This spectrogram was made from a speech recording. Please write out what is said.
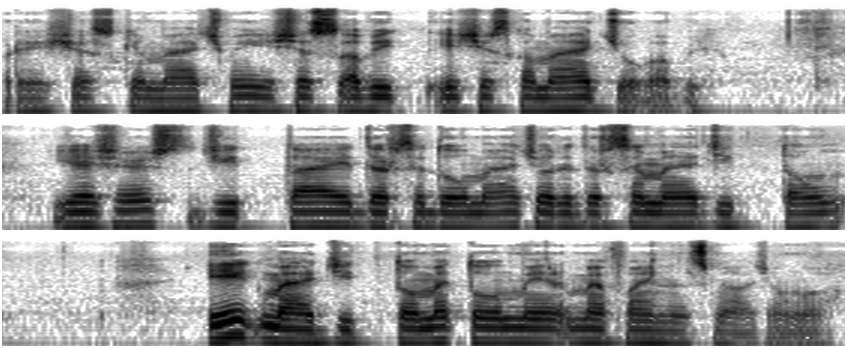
और यशस के मैच में, यशस अभी, यशस का मैच होगा अभी। यशस जीतता है, इधर से दो मैच और इधर से मैं जीतता हूँ। एक मैच जीतता हूँ मैं तो मैं मैं फाइनल्स में आ जाऊँगा।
